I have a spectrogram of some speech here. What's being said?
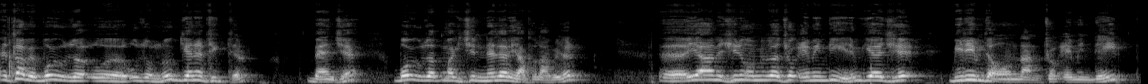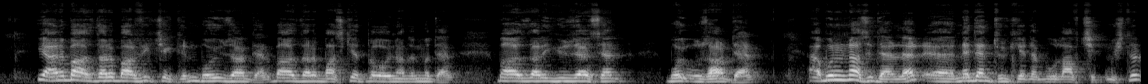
E tabi boy uza- e, uzunluğu genetiktir bence. Boy uzatmak için neler yapılabilir? Ee, yani şimdi onu da çok emin değilim. Gerçi bilim de ondan çok emin değil. Yani bazıları barfik çektirin boy uzar der. Bazıları basketbol oynadın mı der. Bazıları yüzersen boy uzar der. Bunu nasıl derler? Ee, neden Türkiye'de bu laf çıkmıştır?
